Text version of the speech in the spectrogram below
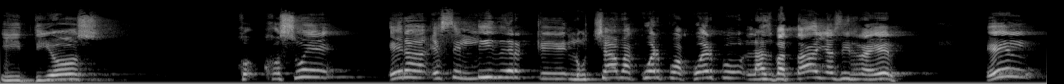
y Dios Josué era ese líder que luchaba cuerpo a cuerpo las batallas de Israel. Él,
